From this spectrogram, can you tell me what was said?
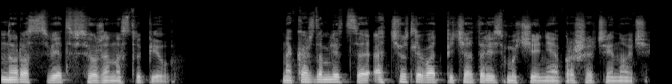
Но рассвет все же наступил. На каждом лице отчетливо отпечатались мучения прошедшей ночи.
